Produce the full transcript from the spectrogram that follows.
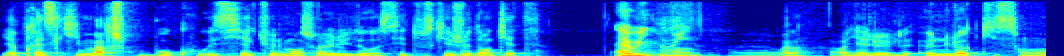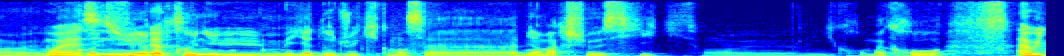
Et après, ce qui marche beaucoup aussi actuellement sur la Ludo, c'est tout ce qui est jeu d'enquête. Ah oui. Oui. Voilà. Alors, il y a le, le Unlock qui sont euh, Ouais, connus et reconnus, mais il y a d'autres jeux qui commencent à, à bien marcher aussi, qui sont euh, micro-macro. Ah oui.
